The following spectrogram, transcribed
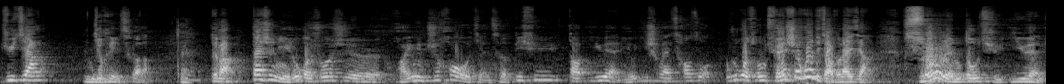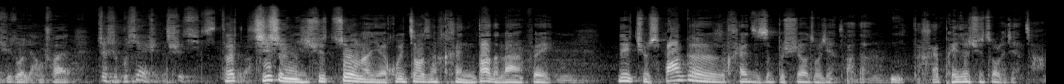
居家，你就可以测了，对对吧？但是你如果说是怀孕之后检测，必须到医院由医生来操作。如果从全社会的角度来讲，所有人都去医院去做羊穿，这是不现实的事情，它？即使你去做了，也会造成很大的浪费。嗯，那九十八个孩子是不需要做检查的，嗯，还陪着去做了检查，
